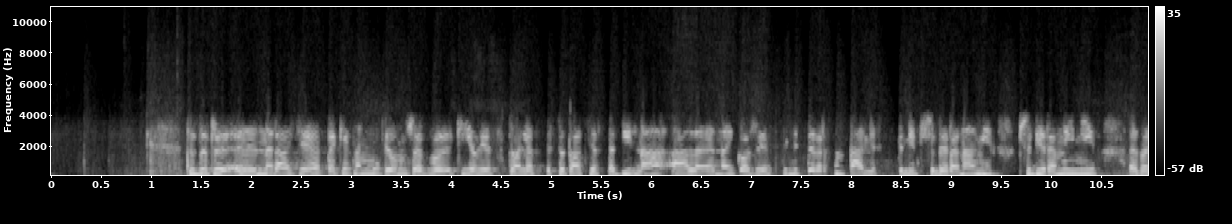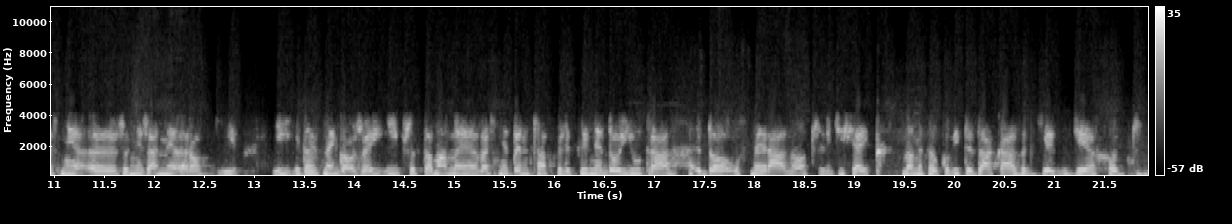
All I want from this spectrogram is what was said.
To znaczy, y, na razie, tak jak nam mówią, że w Kijowie jest sytuacja, stabilna, ale najgorzej jest z tymi dywersantami, z tymi przybieranymi, przybieranymi e, właśnie e, żołnierzami Rosji. I, I to jest najgorzej i przez to mamy właśnie ten czas policyjny do jutra, do 8 rano, czyli dzisiaj mamy całkowity zakaz, gdzie, gdzie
